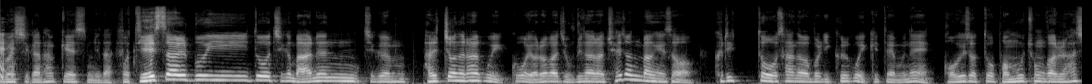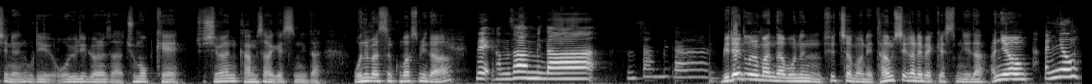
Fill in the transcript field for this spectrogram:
이번 시간 함께했습니다. 뭐 DSRV도 지금 많은 지금 발전을 하고 있고 여러 가지 우리나라 최전방에서 crypto 산업을 이끌고 있기 때문에 거기서 또 법무 총괄을 하시는 우리 오유리 변호사 주목해 주시면 감사하겠습니다. 오늘 말씀 고맙습니다. 네, 감사합니다. 감사합니다. 미래돈을 만나보는 퓨처머니 다음 시간에 뵙겠습니다. 안녕. 안녕.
